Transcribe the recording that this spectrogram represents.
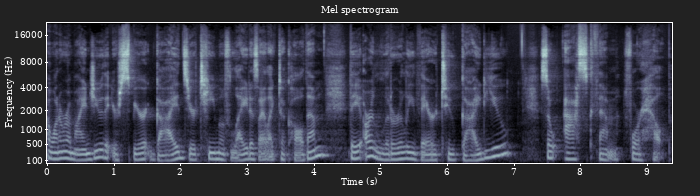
I want to remind you that your spirit guides, your team of light, as I like to call them, they are literally there to guide you. So ask them for help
